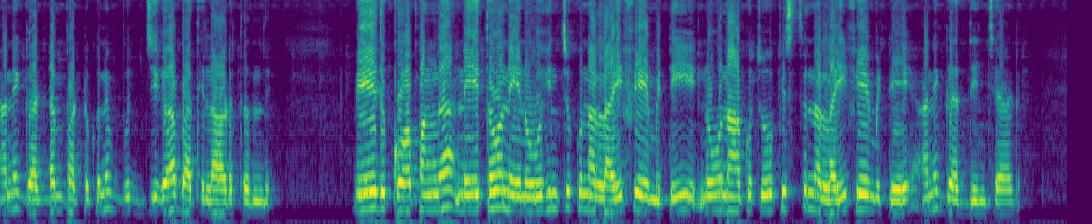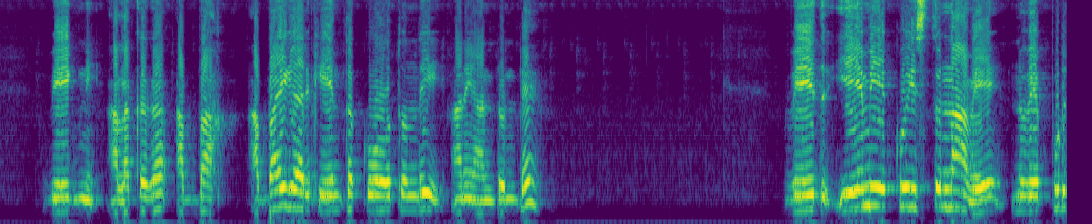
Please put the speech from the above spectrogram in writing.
అని గడ్డం పట్టుకుని బుజ్జిగా బతిలాడుతుంది. వేదు కోపంగా నీతో నేను ఊహించుకున్న లైఫ్ ఏమిటి? నువ్వు నాకు చూపిస్తున్న లైఫ్ ఏమిటి? అని గద్దించాడు. వేగ్ని అలకగా అబ్బా అబ్బాయి గారికి ఏం తక్కువ అవుతుంది? అని అంటుంటే వేదు. ఏమి ఎక్కువ ఇస్తున్నావే? నువ్వెప్పుడు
